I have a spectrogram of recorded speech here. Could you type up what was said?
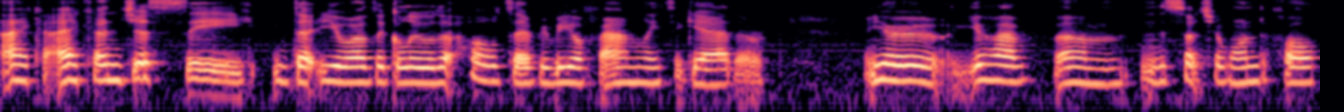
I, I can just see that you are the glue that holds every your family together. You you have um, such a wonderful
